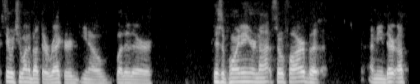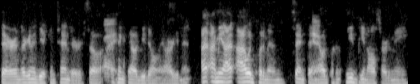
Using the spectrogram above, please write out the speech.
say what you want about their record, you know whether they're disappointing or not so far, but I mean they're up there and they're going to be a contender. So right. I think that would be the only argument. I, I mean I, I, would put him in same thing. Yeah. I would put him, he'd be an all star to me.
